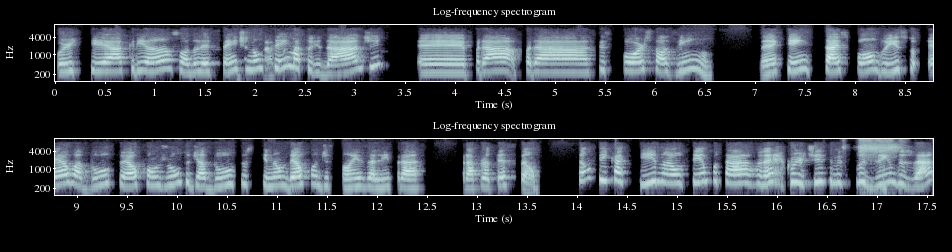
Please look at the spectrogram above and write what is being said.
Porque a criança, o adolescente não tem maturidade é, para se expor sozinho. Né? Quem está expondo isso é o adulto, é o conjunto de adultos que não deu condições ali para proteção. Então fica aqui, não é o tempo está né, curtíssimo, explodindo já,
